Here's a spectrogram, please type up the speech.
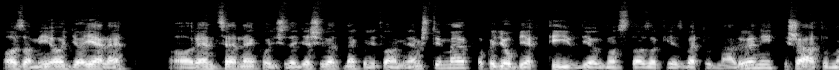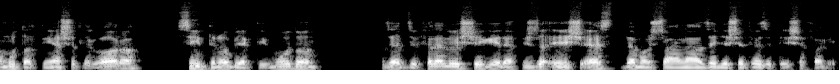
az, ami adja a jelet a rendszernek, vagyis az egyesületnek, hogy itt valami nem stimmel, akkor egy objektív diagnoszta az, aki ezt be tudná lőni, és rá tudna mutatni esetleg arra, szintén objektív módon, az edző felelősségére, és, és ezt demonstrálná az Egyesület vezetése felé.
